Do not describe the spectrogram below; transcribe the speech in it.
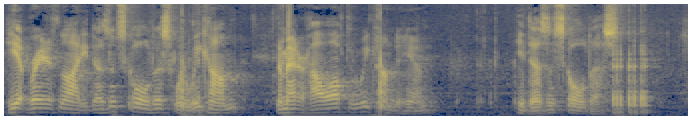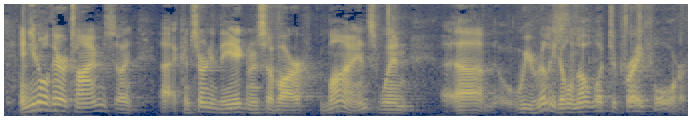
He upbraideth not. He doesn't scold us when we come, no matter how often we come to Him. He doesn't scold us. And you know, there are times uh, uh, concerning the ignorance of our minds when uh, we really don't know what to pray for.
